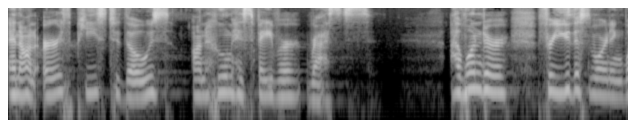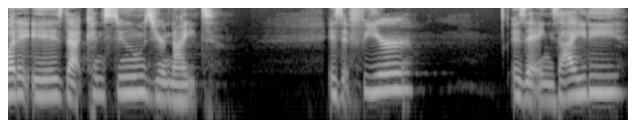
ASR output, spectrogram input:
and on earth peace to those on whom his favor rests. I wonder for you this morning what it is that consumes your night. Is it fear? Is it anxiety?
